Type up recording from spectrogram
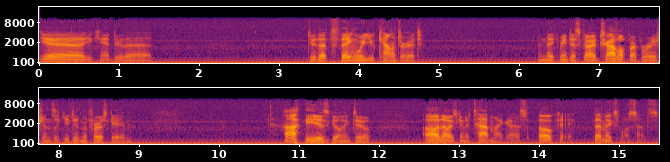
Yeah, you can't do that. Do that thing where you counter it and make me discard travel preparations like you did in the first game. Ha, he is going to. Oh no, he's going to tap my guys. Okay, that makes more sense.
